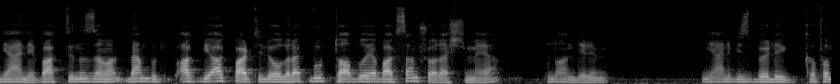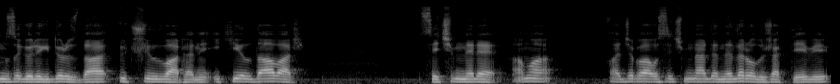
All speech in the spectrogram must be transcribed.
Yani baktığınız zaman ben bu bir AK Partili olarak bu tabloya baksam şu araştırmaya. Ulan derim yani biz böyle kafamıza göre gidiyoruz. Daha 3 yıl var hani 2 yıl daha var seçimlere ama acaba o seçimlerde neler olacak diye bir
